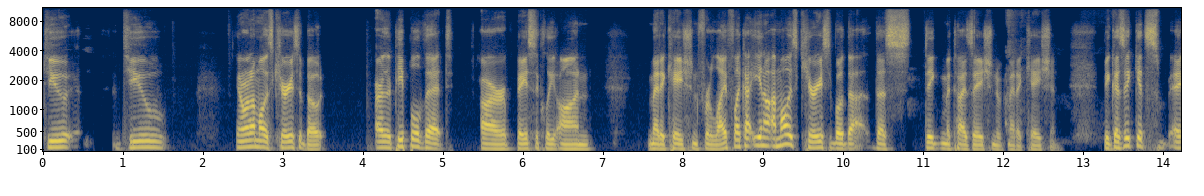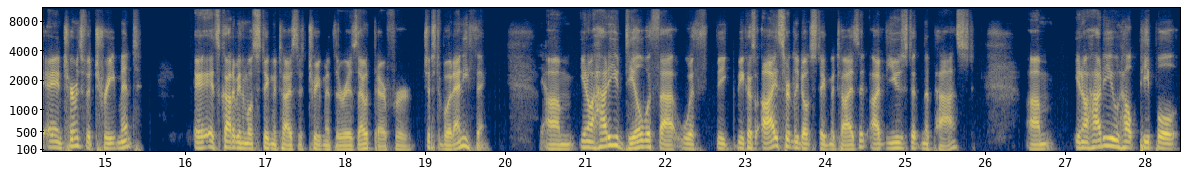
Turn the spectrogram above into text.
Do you do you you know what I'm always curious about? Are there people that are basically on medication for life? Like I, you know, I'm always curious about the the stigmatization of medication because it gets in terms of a treatment, it's got to be the most stigmatized treatment there is out there for just about anything. Yeah. Um, you know, how do you deal with that? With because I certainly don't stigmatize it. I've used it in the past. Um, you know, how do you help people,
